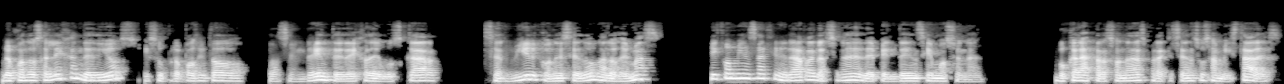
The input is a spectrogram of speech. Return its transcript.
Pero cuando se alejan de Dios y su propósito trascendente deja de buscar servir con ese don a los demás y comienza a generar relaciones de dependencia emocional. Busca a las personas para que sean sus amistades,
